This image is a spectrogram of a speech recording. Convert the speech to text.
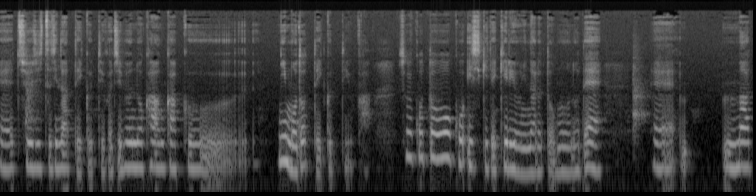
えー、忠実になっていくっていうか自分の感覚に戻っていくっていうかそういうことをこう意識できるようになると思うので、えー、まあ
